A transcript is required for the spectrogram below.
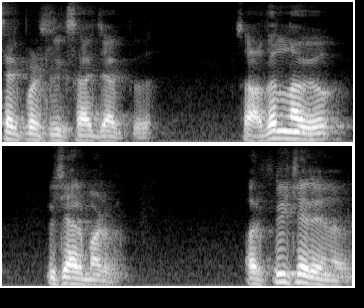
ಸರಿಪಡಿಸ್ಲಿಕ್ಕೆ ಸಾಧ್ಯ ಆಗ್ತದೆ? ಸೊ ಅದನ್ನು ನಾವು ವಿಚಾರ ಮಾಡಬೇಕು. ಅವ್ರ ಫ್ಯೂಚರ್ ಏನದು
